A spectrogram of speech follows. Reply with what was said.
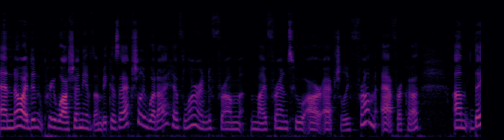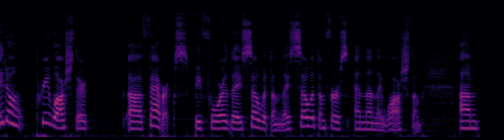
And no, I didn't pre wash any of them because actually, what I have learned from my friends who are actually from Africa, um, they don't pre wash their uh, fabrics before they sew with them. They sew with them first and then they wash them. Um,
